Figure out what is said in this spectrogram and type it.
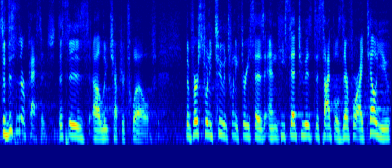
So, this is our passage. This is uh, Luke chapter 12. The verse 22 and 23 says, And he said to his disciples, Therefore I tell you,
